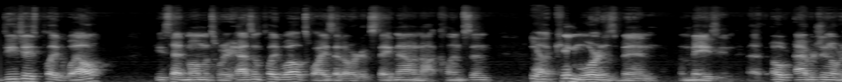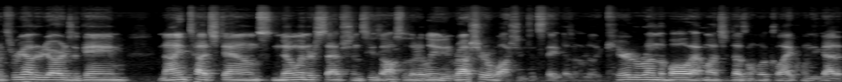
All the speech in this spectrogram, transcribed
DJ's played well. He's had moments where he hasn't played well. It's why he's at Oregon State now, not Clemson. Yep. Uh, King Ward has been amazing, uh, averaging over 300 yards a game, nine touchdowns, no interceptions. He's also their leading rusher. Washington State doesn't really care to run the ball that much. It doesn't look like when you got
